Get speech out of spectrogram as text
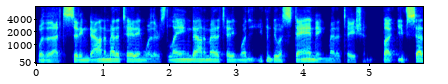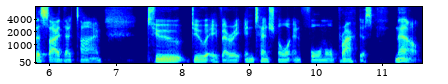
whether that's sitting down and meditating, whether it's laying down and meditating, whether you can do a standing meditation, but you've set aside that time to do a very intentional and formal practice. Now,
